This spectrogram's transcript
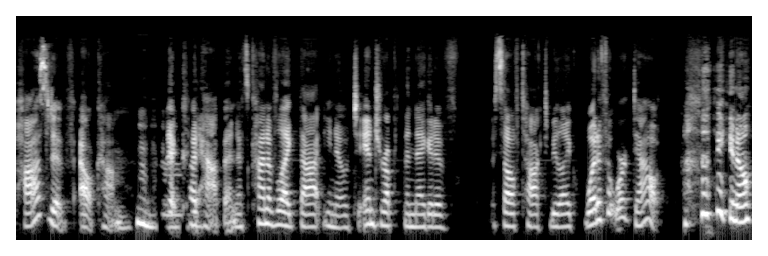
positive outcome mm-hmm. that could happen? It's kind of like that, you know, to interrupt the negative self talk to be like, what if it worked out? you know,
